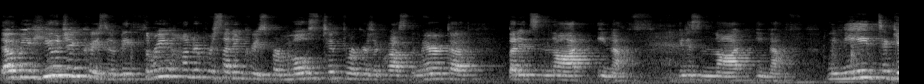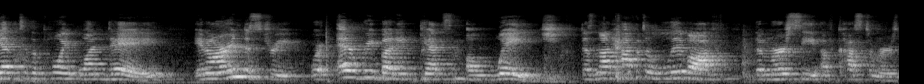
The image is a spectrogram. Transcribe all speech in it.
That would be a huge increase. It would be 300% increase for most tipped workers across America, but it's not enough. It is not enough. We need to get to the point one day in our industry where everybody gets a wage, does not have to live off the mercy of customers,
